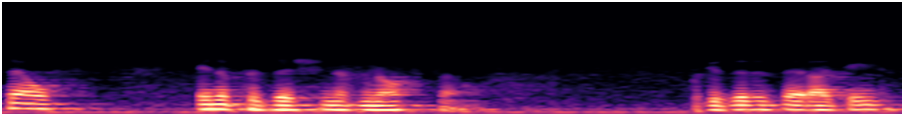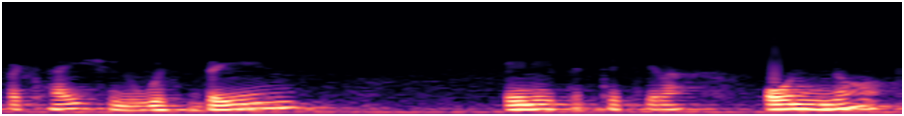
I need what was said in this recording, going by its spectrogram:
self in a position of not self. Because it is that identification with being any particular or not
